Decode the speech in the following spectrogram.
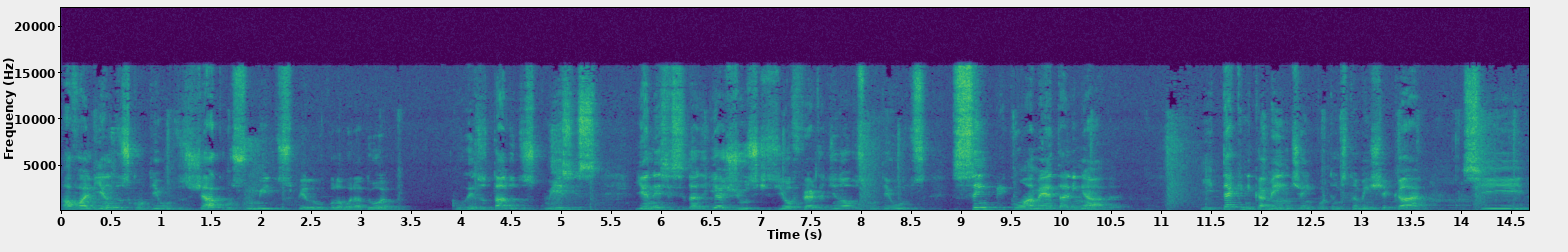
avaliando os conteúdos já consumidos pelo colaborador, o resultado dos quizzes e a necessidade de ajustes e oferta de novos conteúdos, sempre com a meta alinhada. E tecnicamente é importante também checar se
